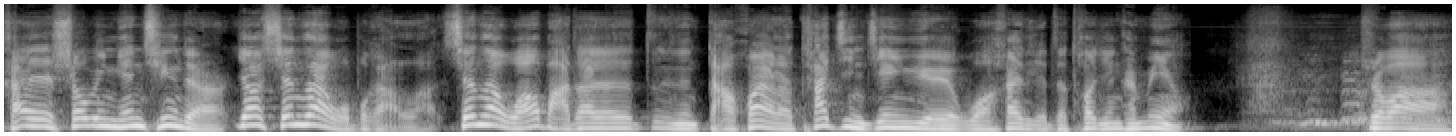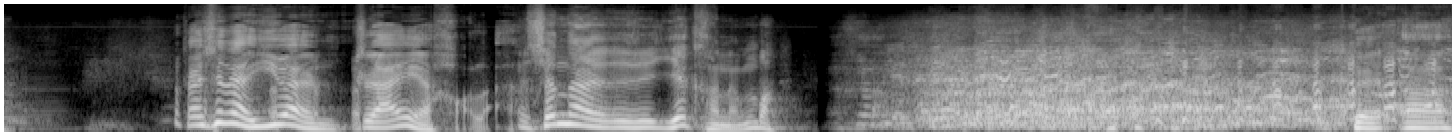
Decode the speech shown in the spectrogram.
还稍微年轻点儿要现在我不敢了，现在我要把他呃打坏了，他进监狱，我还得给他掏钱看病，是吧？但现在医院治安也好了。现在也可能吧。对啊，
